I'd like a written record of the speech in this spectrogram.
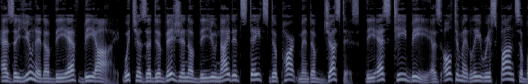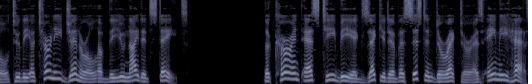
As a unit of the FBI which is a division of the United States Department of Justice, the STB is ultimately responsible to the Attorney General of the United States. The current STB Executive Assistant Director is Amy Hess,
